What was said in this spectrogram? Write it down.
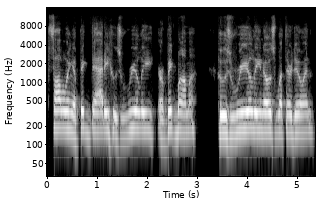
following a big daddy who's really, or big mama who's really knows what they're doing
